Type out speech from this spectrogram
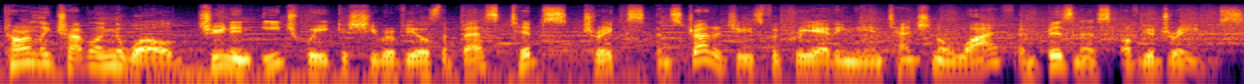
Currently traveling the world, tune in each week as she reveals the best tips, tricks, and strategies for creating the intentional life and business of your dreams.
